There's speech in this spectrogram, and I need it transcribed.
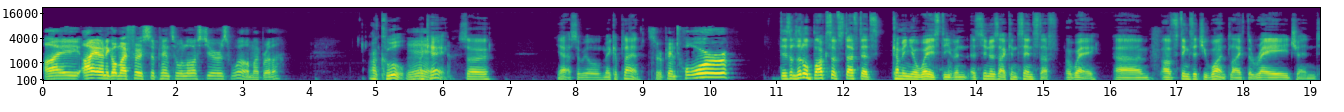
I I only got my first Serpentor last year as well, my brother. oh cool. Yeah. Okay, so yeah, so we'll make a plan. Serpentor. There's a little box of stuff that's coming your way, Stephen. As soon as I can send stuff away um, of things that you want, like the Rage and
